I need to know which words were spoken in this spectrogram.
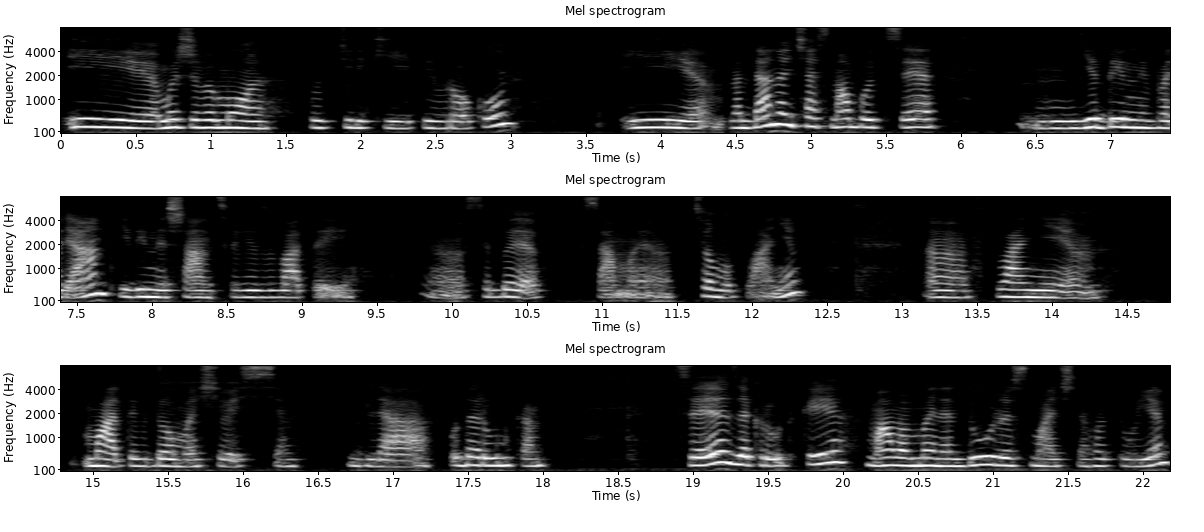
І ми живемо тут тільки півроку. І на даний час, мабуть, це єдиний варіант, єдиний шанс реалізувати е, себе саме в цьому плані. Е, В плані мати вдома щось для подарунка. Це закрутки. Мама в мене дуже смачно готує.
